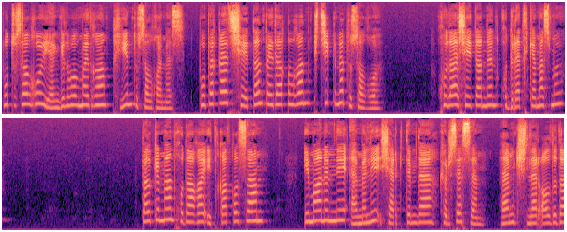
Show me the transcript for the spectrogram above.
Бу тусалгы яңгылып алмайдган қиен тусалгы эмас. Бу пәкать шейтан пайда кылган кичик кенә тусалгы. Худа шайтанның кудратлы кемәсме? Бәлки мен Худага иткат кылсам, иманымны әмәли шәркитемдә күрсәсәм, һәм кишләр алдыда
